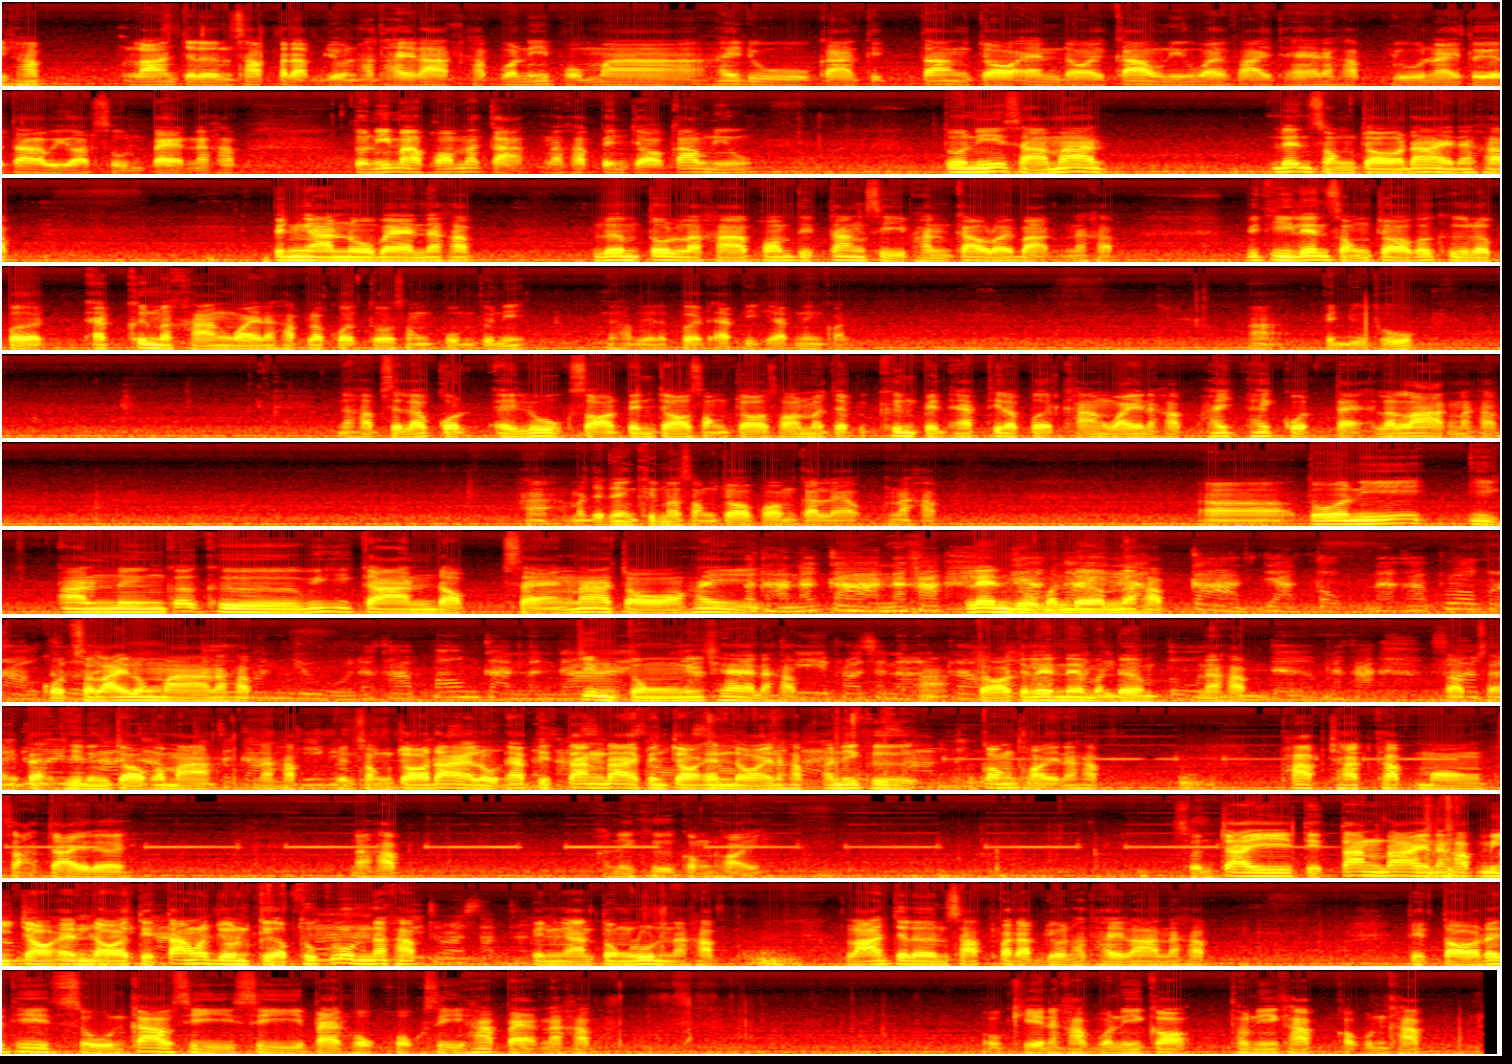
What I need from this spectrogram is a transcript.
สวัสดีครับร้านเจริญทรัพย์ประดับยนต์ฮัทไทยราชครับ วันนี้ผมมาให้ดูการติดตั้งจอ Android 9 นิ้ว Wi-Fi แท้นะครับ อยู่ใน Toyota Vios 08 นะครับ ตัวนี้มาพร้อมหน้ากากนะครับ เป็นจอ 9 นิ้ว ตัวนี้สามารถเล่น 2 จอได้นะครับ เป็นงานโนแบนนะครับ เริ่มต้นราคาพร้อมติดตั้ง 4,900 บาทนะครับ วิธีเล่น 2 จอก็คือเราเปิดแอปขึ้นมาค้างไว้นะครับแล้วกดตัว 2 ปุ่มตัวนี้นะครับเดี๋ยวเราเปิดแอปอีกแอปหนึ่งก่อนอ่าเป็น YouTube นะครับ เสร็จแล้วกดไอ้ลูกศรเป็นจอสองจอซ้อนมันจะขึ้นเป็นแอปที่เราเปิดค้างไว้นะครับ ให้ให้กดแตะและลากนะครับอ่ามันจะเด้งขึ้นมาสองจอพร้อมกันแล้วนะครับเอ่อตัวนี้อีกอันหนึงก็คือวิธีการดรอปแสงหน้าจอให้สถานการณ์นะคะ เล่นอยู่เหมือนเดิมนะครับยังไงแล้วกาดอย่าตกนะคะพวกเรากดสไลด์ลงมานะครับ จิ้มตรงนี้แช่นะครับที่เพราะฉะนั้นอะราจอจะเล่นได้เหมือนเดิมนะครับเหมือนเดิมนะคะดรอปแสงแตะทีหนึ่งจอก็มานะครับ เป็นสองจอได้โหลดแอปติดตั้งได้เป็นจอ Android นะครับ อันนี้คือกล้องถอยนะครับ ภาพชัดครับมองสะใจเลยนะครับ อันนี้คือกล้องถอย สนใจติดตั้งได้นะครับ มีจอ Android ติดตั้งรถยนต์เกือบทุกรุ่นนะครับ เป็นงานตรงรุ่นนะครับ ร้านเจริญทรัพย์ประดับยนต์ฮัทไทยราชนะครับ ติดต่อได้ที่ 0944866458 นะครับ โอเคนะครับ วันนี้ก็เท่านี้ครับ ขอบคุณครับ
